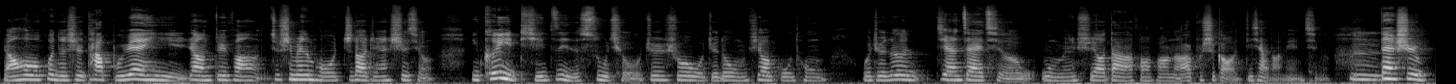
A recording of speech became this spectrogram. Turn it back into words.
然后或者是他不愿意让对方就身边的朋友知道这件事情，你可以提自己的诉求，就是说我觉得我们需要沟通。我觉得既然在一起了，我们需要大大方方的，而不是搞地下党恋情。嗯，但是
